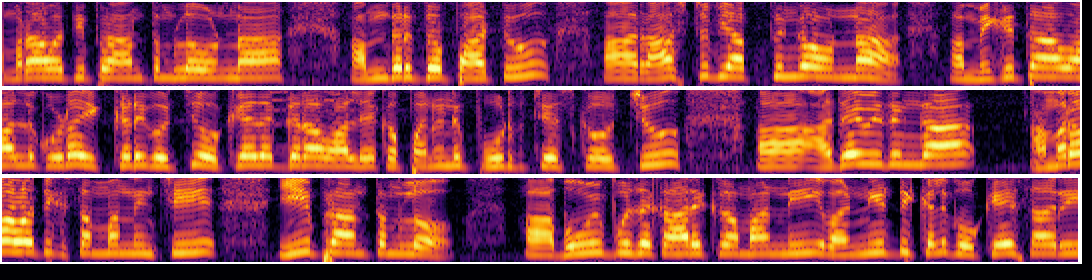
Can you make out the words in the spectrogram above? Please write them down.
అమరావతి ప్రాంతంలో ఉన్న అందరితో పాటు ఆ రాష్ట్ర వ్యాప్తంగా ఉన్న మిగతా వాళ్ళు కూడా ఇక్కడికి వచ్చి ఒకే దగ్గర వాళ్ళ యొక్క పనిని పూర్తి చేసుకోవచ్చు. అదేవిధంగా అమరావతికి సంబంధించి ఈ ప్రాంతంలో ఆ, భూమి పూజ కార్యక్రమాన్ని ఇవన్నింటి కలిపి ఒకేసారి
